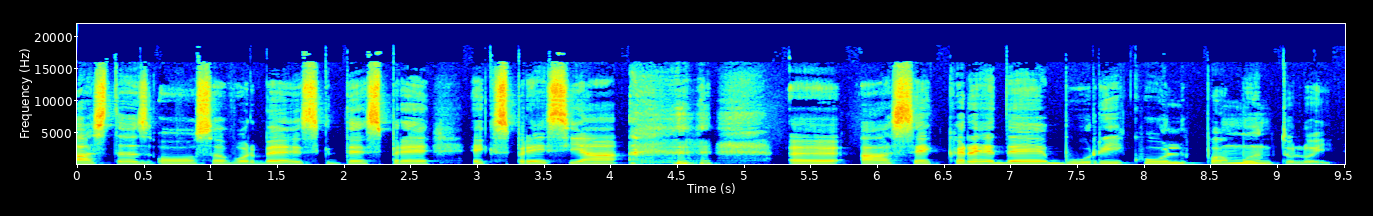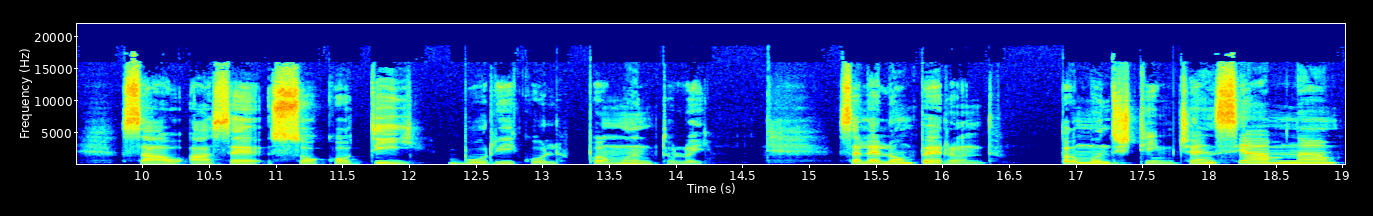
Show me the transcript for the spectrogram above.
Astăzi o să vorbesc despre expresia a se crede buricul pământului sau a se socoti buricul pământului. Să le luăm pe rând. Pământ știm ce înseamnă,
